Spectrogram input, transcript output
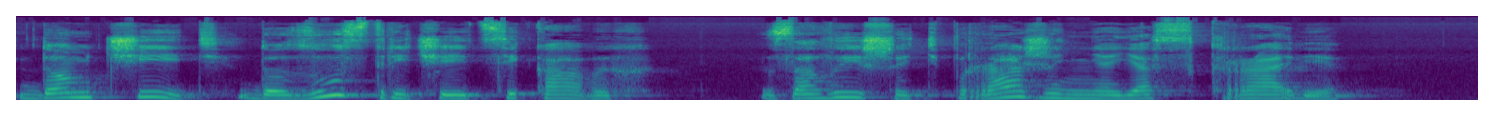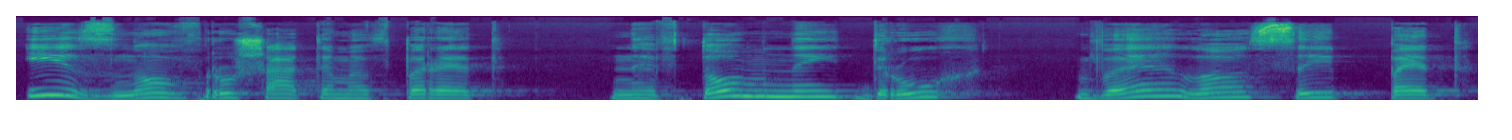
Домчить до зустрічей цікавих, залишить враження яскраві і знов рушатиме вперед невтомний друг велосипед.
